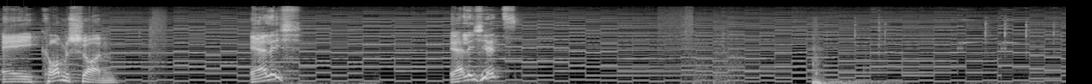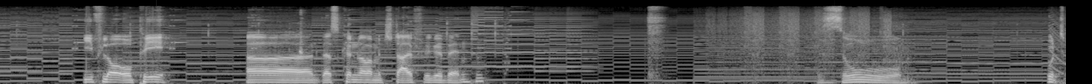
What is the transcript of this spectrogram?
Ey, komm schon. Ehrlich? Ehrlich jetzt? Giflor OP. Äh, das können wir aber mit Stahlflügel beenden. So. Gut.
